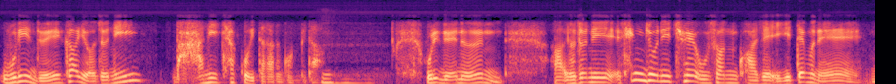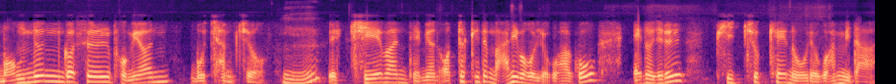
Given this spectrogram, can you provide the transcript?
우리 뇌가 여전히 많이 찾고 있다는 겁니다. 음. 우리 뇌는 아, 여전히 생존이 최우선 과제이기 때문에 먹는 것을 보면 못 참죠. 예. 예. 기회만 되면 어떻게든 많이 먹으려고 하고 에너지를 비축해 놓으려고 합니다.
